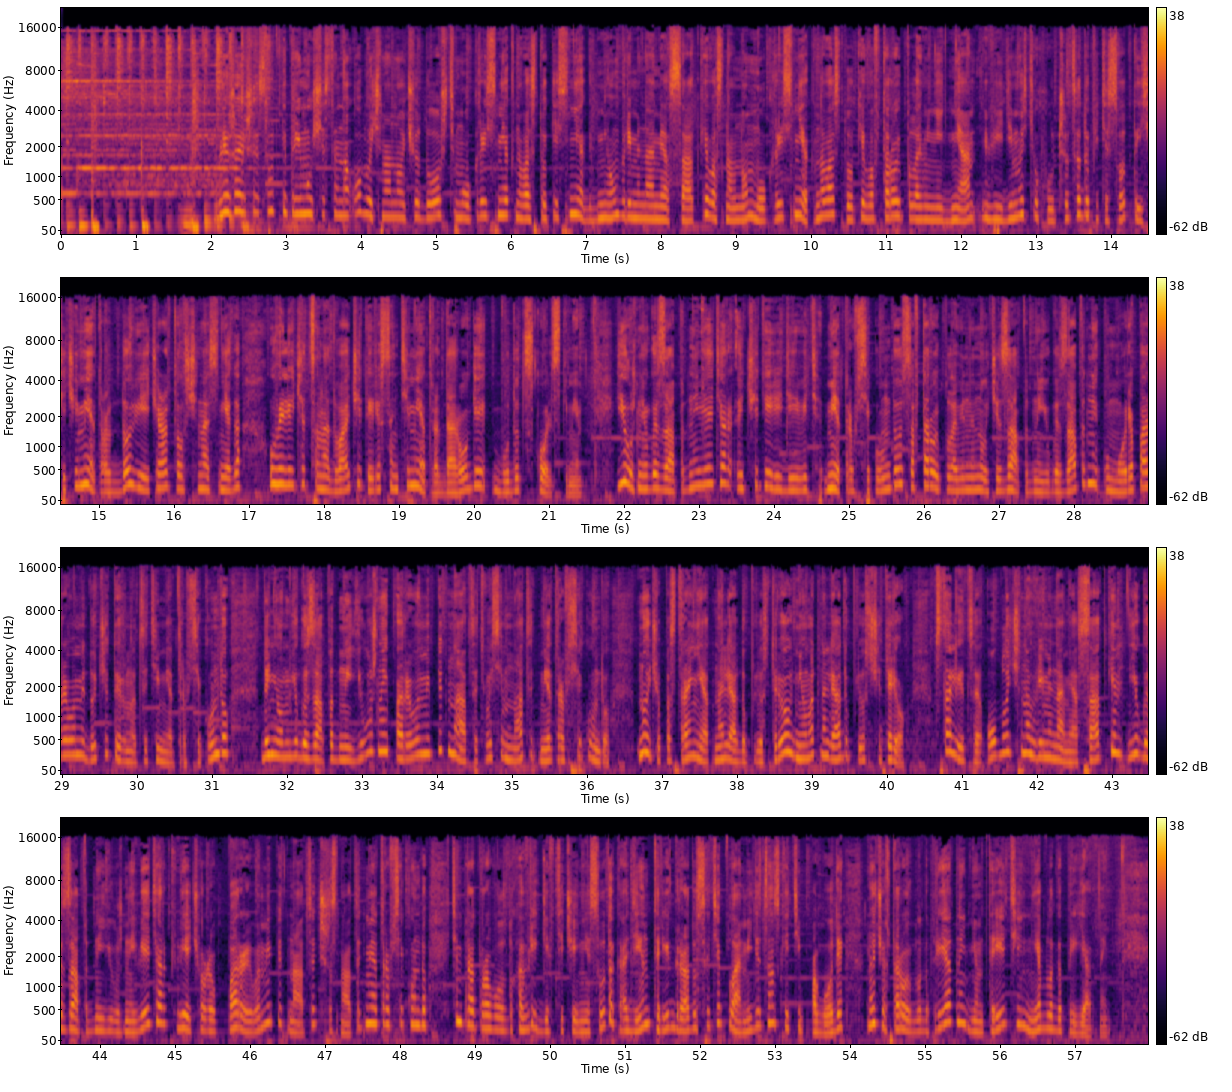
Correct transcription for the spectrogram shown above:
ближайшие сутки преимущественно облачно, ночью дождь, мокрый снег, на востоке снег, днем временами осадки, в основном мокрый снег. На востоке во второй половине дня видимость ухудшится до 500 тысяч метров. До вечера толщина снега увеличится на 2-4 сантиметра. Дороги будут скользкими. Южный юго-западный ветер 4-9 метров в секунду. Со второй половины ночи западный юго-западный у моря порывами до 14 метров в секунду. Днем юго-западный, южный порывами 15-18 метров в секунду. Ночью по стране от 0 до плюс 3, днем от 0 до плюс 4. В столице облачно, временами осадки, юго-западный южный ветер, к вечеру порывами 15-16 метров в секунду. Температура воздуха в Риге в течение суток 1-3 градуса тепла. Медицинский тип погоды. Ночью второй благоприятный, днем третий неблагоприятный.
